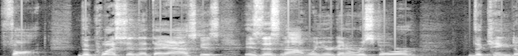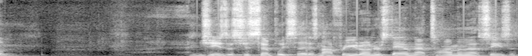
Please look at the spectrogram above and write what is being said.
thought. The question that they ask is Is this not when you're going to restore the kingdom? And Jesus just simply said, It's not for you to understand that time and that season.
